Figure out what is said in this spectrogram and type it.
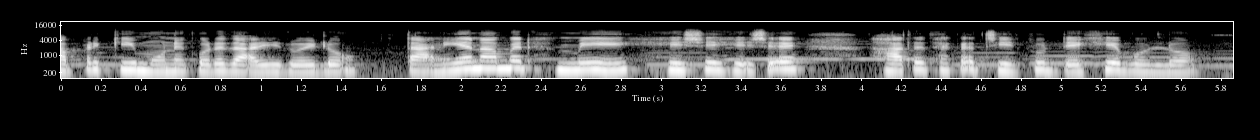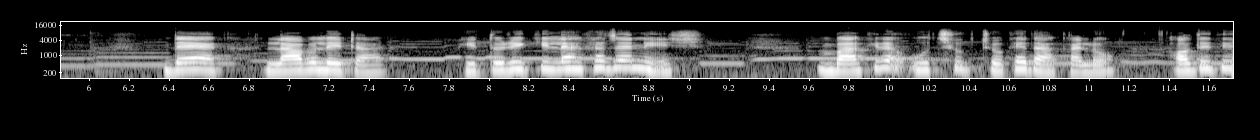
আবার কি মনে করে দাঁড়িয়ে রইল। তানিয়া নামের মেয়ে হেসে হেসে হাতে থাকা চিরকুট দেখিয়ে বলল, দেখ, লাভ লেটার, ভিতরে কি লেখা জানিস? বাকিরা উৎসুক চোখে তাকালো। অদিতি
